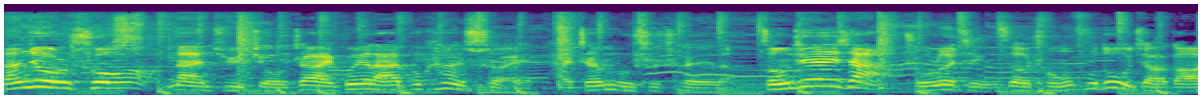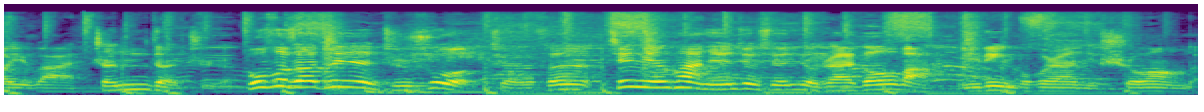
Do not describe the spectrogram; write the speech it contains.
咱就是说，那句“九寨归来不看水”还真不是吹的。总结一下，除了景色重复度较高以外，真的值。不负责推荐指数九分。今年跨年就选九寨沟吧，一定不会让你失望的。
